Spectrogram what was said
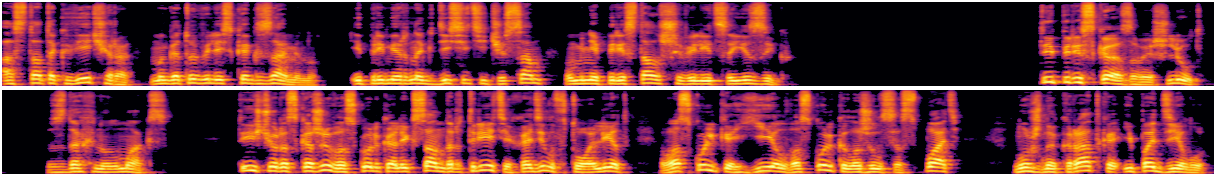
Остаток вечера мы готовились к экзамену, и примерно к десяти часам у меня перестал шевелиться язык. «Ты пересказываешь, Люд», – вздохнул Макс. «Ты еще расскажи, во сколько Александр Третий ходил в туалет, во сколько ел, во сколько ложился спать. Нужно кратко и по делу,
